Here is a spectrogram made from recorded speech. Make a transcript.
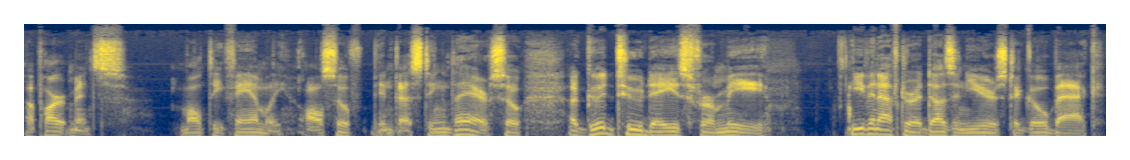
apartments, multifamily, also investing there. So a good two days for me, even after a dozen years, to go back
